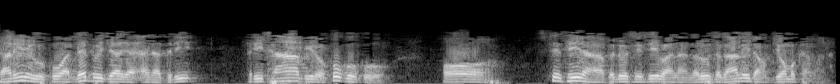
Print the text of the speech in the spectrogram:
ဒါလေးတွေကိုကိုကလက်တွေ့ကြရအဲ့ဒါတတိတတိထားပြီးတော့ကိုကိုကိုဩစစ်သေးတာဘယ်လိုစစ်သေးပါလဲငါတို့စကားလေးတောင်ပြောမခံပါလား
